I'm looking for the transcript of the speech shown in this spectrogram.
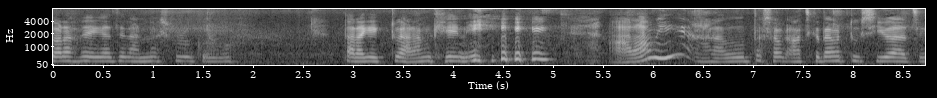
করা হয়ে গেছে, রান্না শুরু করব। তার আগে একটু আরাম খেয়ে নিই আরামই আরামও তো সব, আজকে তো আমার টুসিও আছে।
